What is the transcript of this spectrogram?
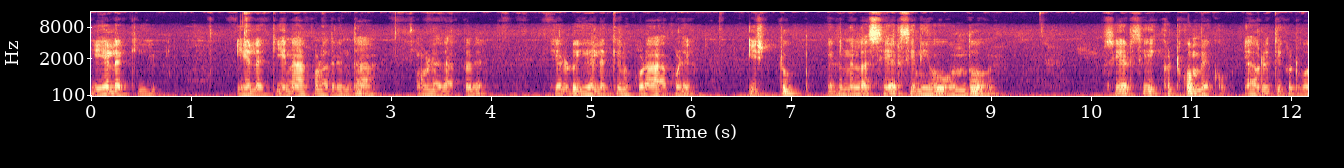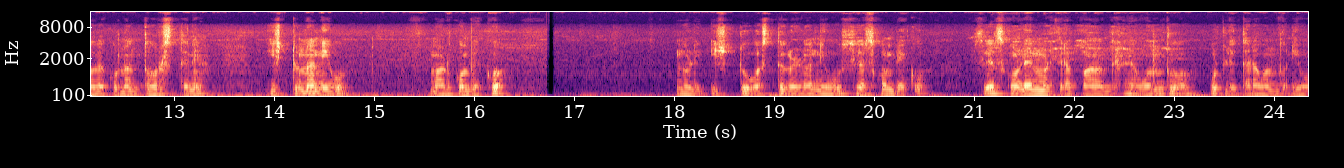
ಏಲಕ್ಕಿ, ಏಲಕ್ಕಿನ ಹಾಕೊಳ್ಳೋದ್ರಿಂದ ಒಳ್ಳೆಯದಾಗ್ತದೆ ಎರಡು ಏಲಕ್ಕಿನೂ ಕೂಡ ಹಾಕೊಳ್ಳಿ. ಇಷ್ಟು ಇದನ್ನೆಲ್ಲ ಸೇರಿಸಿ ನೀವು ಒಂದು ಸೇರಿಸಿ ಕಟ್ಕೊಬೇಕು. ಯಾವ ರೀತಿ ಕಟ್ಕೋಬೇಕು ನಾನು ತೋರಿಸ್ತೇನೆ. ಇಷ್ಟನ್ನ ನೀವು ಮಾಡ್ಕೊಬೇಕು. ನೋಡಿ, ಇಷ್ಟು ವಸ್ತುಗಳನ್ನ ನೀವು ಸೇರಿಸ್ಕೊಬೇಕು. ಸೇರಿಸ್ಕೊಂಡು ಏನು ಮಾಡ್ತೀರಪ್ಪ ಅಂದರೆ ಒಂದು ಪುಟ್ಲಿ ಥರ ಒಂದು ನೀವು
